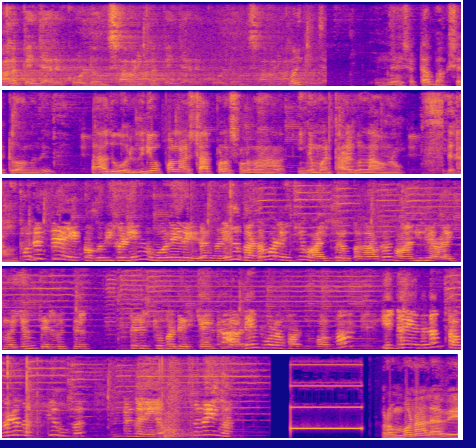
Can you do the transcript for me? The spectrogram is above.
மழை பெஞ்சாலே கோல்டு வந்து சாவடி. மழை பெஞ்சாலே கோல்டு வந்து சாவடி. செட்டா பாக்ஸ் செட்டு வாங்குது. அதாவது ஒரு வீடியோ பண்ணலாம் ஸ்டார்ட் பண்ண சொல்லதான் இந்த மாதிரி தடங்கள்லாம் வரும். புதுச்சேரி பகுதிகளில் ஓரிரு இடங்களில் கனமழைக்கு வாய்ப்பு இருப்பதாக வானிலை ஆய்வு மையம் தெரிவிக்கப்பட்டிருக்கிறது அதே போல பார்த்தோம்னா இன்றைய தினம் தமிழகத்தில் இடங்களிலும் ரொம்ப நாளாவே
